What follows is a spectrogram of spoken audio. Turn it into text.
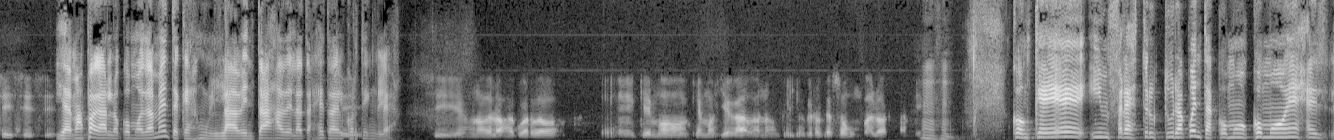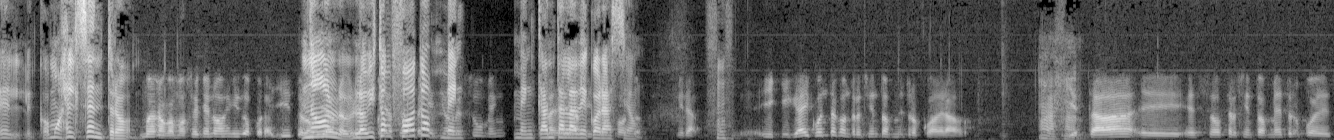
Sí, sí, sí. Y además pagarlo cómodamente, que es la ventaja de la tarjeta del Corte Inglés. Sí, es uno de los acuerdos eh, que, hemos, que hemos llegado, ¿no? que yo creo que eso es un valor también. ¿Con qué infraestructura cuenta? ¿Cómo, cómo, es el, cómo es el centro? Bueno, como sé que no has ido por allí... no, lo, he visto en fotos, me, me, encanta la decoración. Mira, Ikigai cuenta con 300 metros cuadrados. Y está, eh, esos 300 metros, pues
